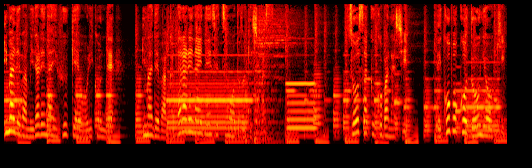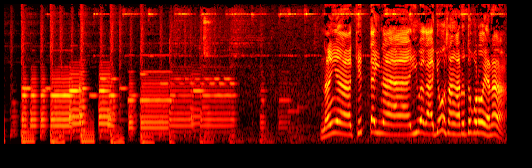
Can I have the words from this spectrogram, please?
今では見られない風景を織り込んで今では語られない伝説をお届けします創作小話「デコボコ同業記」なんや、けったいな岩がぎょうさんあるところやな。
